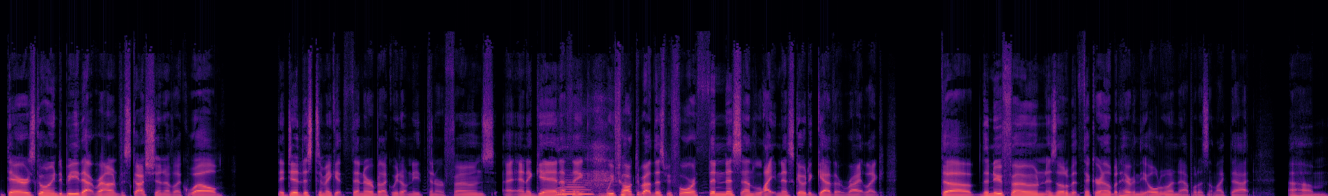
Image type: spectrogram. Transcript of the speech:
there's going to be that round of discussion of like, well, they did this to make it thinner, but like we don't need thinner phones. And again, I think we've talked about this before. Thinness and lightness go together, right? Like the the new phone is a little bit thicker and a little bit heavier than the old one. And Apple doesn't like that um,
